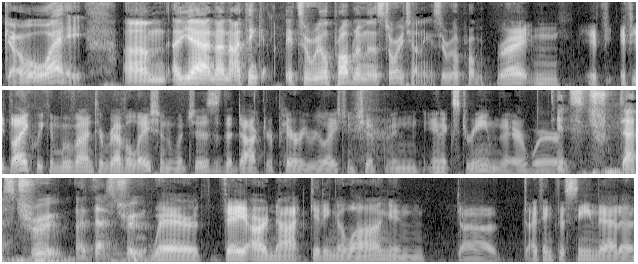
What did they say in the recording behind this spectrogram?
go away? Um, uh, yeah, and, and I think it's a real problem in the storytelling. It's a real problem. Right, and if if you'd like, we can move on to Revelation, which is the Doctor Peri relationship in in Extreme there, where It's tr- that's true. Uh, that's true. where they are not getting along and uh, I think the scene that uh,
